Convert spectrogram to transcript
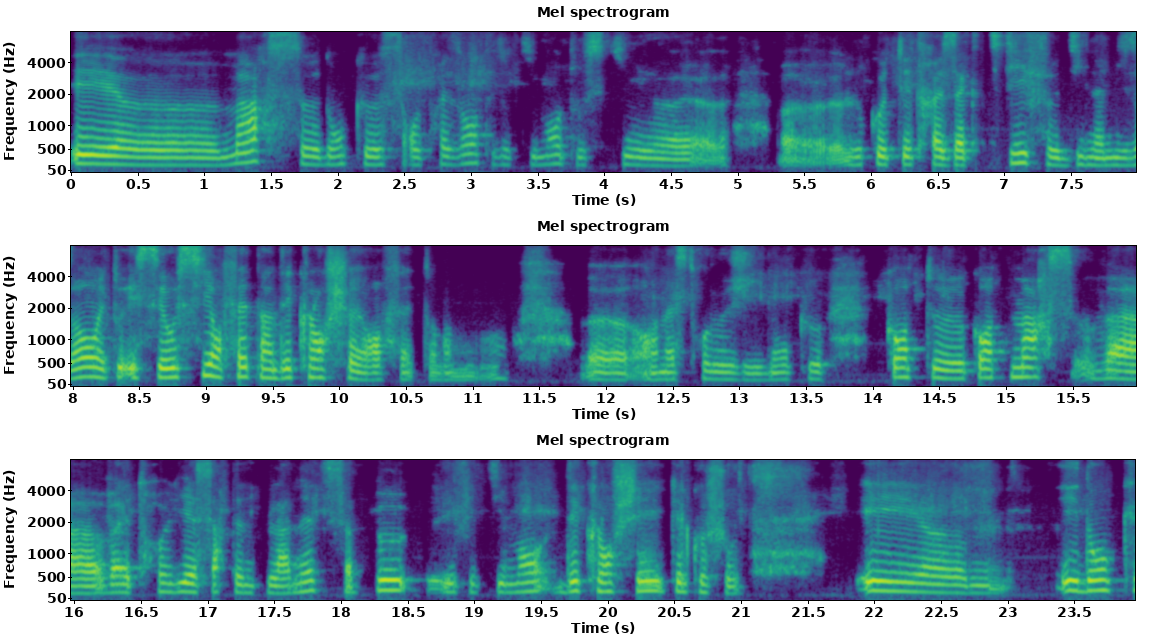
et euh, Mars, donc, euh, ça représente effectivement tout ce qui est euh, le côté très actif, dynamisant, et, c'est aussi en fait un déclencheur en fait en, astrologie. Donc, quand, quand Mars va, va être relié à certaines planètes, ça peut effectivement déclencher quelque chose. Et, et donc,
